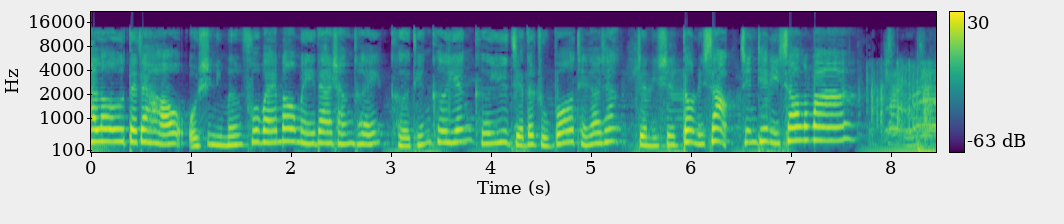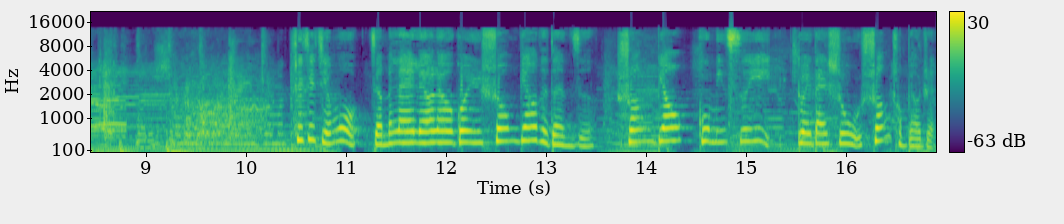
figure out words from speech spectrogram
Hello，大家好，我是你们肤白貌美大长腿可甜可盐可御姐的主播田笑香，这里是逗你笑，今天你笑了吗？这期节目咱们来聊聊关于双标的段子。双标，顾名思义，对待事物双重标准。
